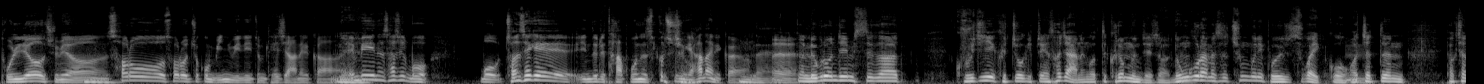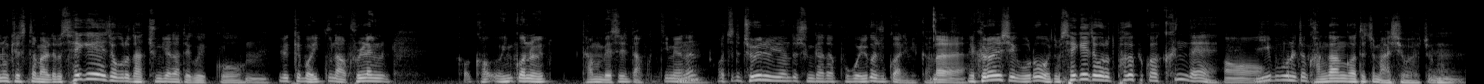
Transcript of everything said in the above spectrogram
돌려주면 서로 서로 조금 윈윈이 좀 되지 않을까. 네. NBA는 사실 뭐 뭐 전 세계인들이 다 보는 스포츠 중에 하나니까요. 네. 네. 그러니까 르브론 제임스가 굳이 그쪽 입장에 서지 않은 것도 그런 문제죠. 농구를 하면서 충분히 보여줄 수가 있고 음. 어쨌든 박찬웅 캐스터 말대로 세계적으로 다 중계가 되고 있고 음. 이렇게 뭐 있구나 블랙 인권을 담은 메시지도 않고 뛰면은 음. 어쨌든 조현일 위원도 중계하다 보고 읽어줄 거 아닙니까? 네. 네, 그런 식으로 좀 세계적으로 파급 효과가 큰데 어. 이 부분을 좀 간과한 것도 좀 아쉬워요. 좀. 음.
